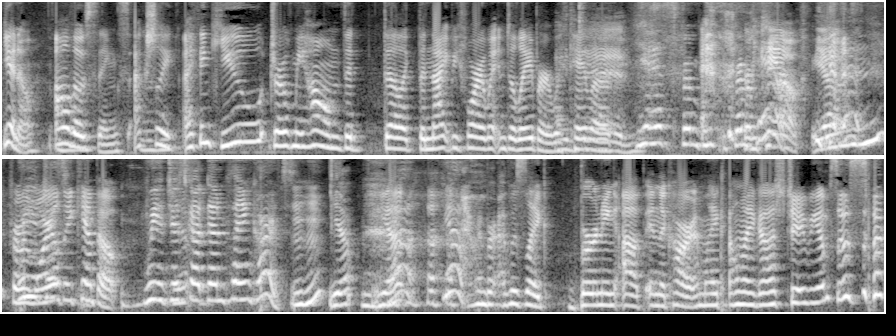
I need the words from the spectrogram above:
you know all mm-hmm. those things. Actually, mm-hmm. I think you drove me home the the like the night before I went into labor with I Caleb did. yes, from from, From camp. camp. Yeah. Yes. Mm-hmm. for We Memorial just- Day camp out. We had just got done playing cards. Mm-hmm. Yep. Yep. Yeah. I remember I was like burning up in the car. I'm like, oh my gosh, Jaime, I'm so sorry.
